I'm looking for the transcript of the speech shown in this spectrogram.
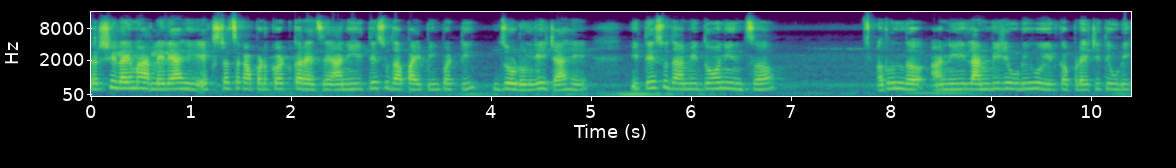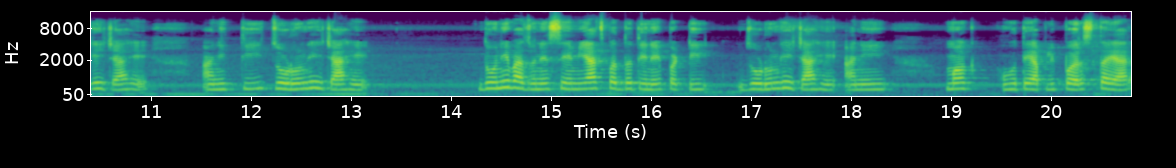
तर शिलाई मारलेली आहे एक्स्ट्राचं कापड कट करायचं आहे आणि इथे सुद्धा पायपिंग पट्टी जोडून घ्यायची आहे. इथे सुद्धा मी दोन इंच रुंद आणि लांबी जेवढी होईल कपड्याची तेवढी घ्यायची आहे आणि ती जोडून घ्यायची आहे. दोन्ही बाजूने सेम याच पद्धतीने पट्टी जोडून घ्यायची आहे आणि मग होते आपली पर्स तयार.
